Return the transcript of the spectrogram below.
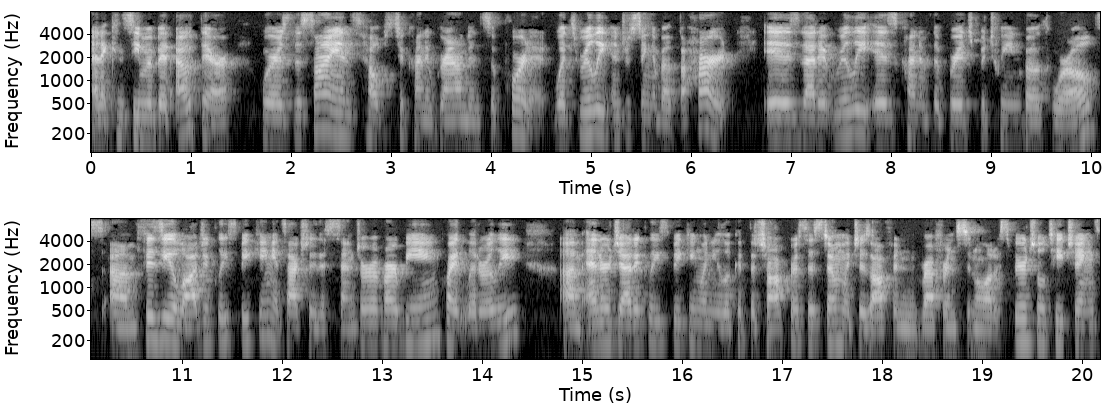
and it can seem a bit out there. Whereas the science helps to kind of ground and support it. What's really interesting about the heart is that it really is kind of the bridge between both worlds. Um, physiologically speaking, it's actually the center of our being, quite literally. Um, energetically speaking, when you look at the chakra system, which is often referenced in a lot of spiritual teachings,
